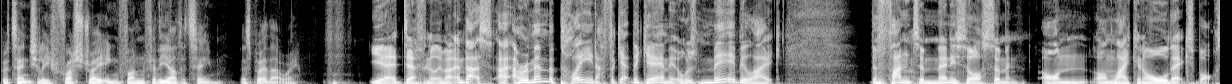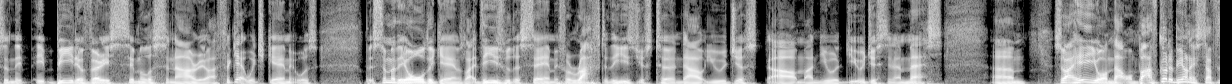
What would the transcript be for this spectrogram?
potentially frustrating fun for the other team. Let's put it that way. Yeah, definitely, man. And that's I, I remember playing. I forget the game. It was maybe like the Phantom Menace or something on on like an old Xbox, and it, it beat a very similar scenario. I forget which game it was, but some of the older games like these were the same. If a raft of these just turned out, you were just oh man, you were you were just in a mess. Um, so I hear you on that one, but I've got to be honest. I've,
